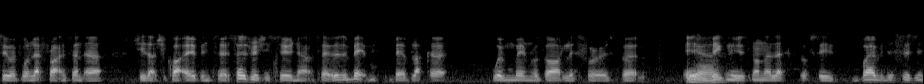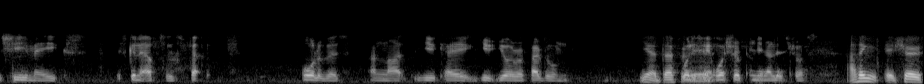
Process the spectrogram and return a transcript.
sue everyone left, right, and centre. She's actually quite open to it. So is Rishi Sunak. So it was a bit bit of like a win-win regardless for us, but it's Yeah. big news nonetheless. Obviously, whatever decision she makes, it's going to obviously affect all of us and like the UK, Eu- Europe, everyone. yeah, definitely. What do you think? What's your opinion on Liz Truss? I think it shows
